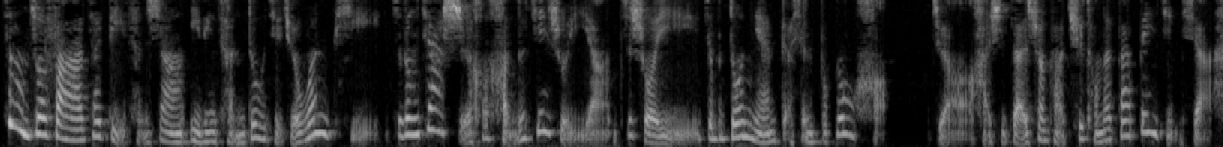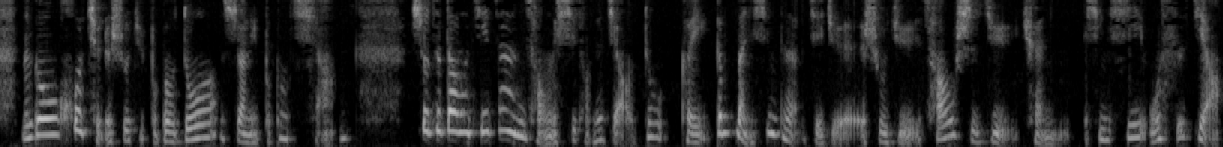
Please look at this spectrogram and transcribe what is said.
这种做法在底层上一定程度解决问题。自动驾驶和很多技术一样，之所以这么多年表现的不够好，主要还是在算法趋同的大背景下，能够获取的数据不够多，算力不够强。数字道路基站从系统的角度，可以根本性的解决数据超视距、全信息无死角、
